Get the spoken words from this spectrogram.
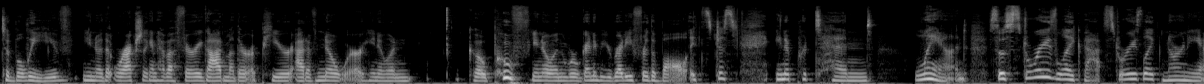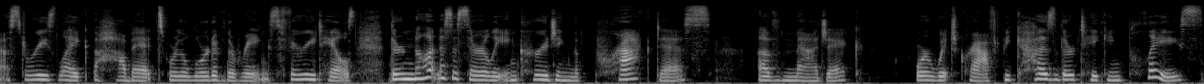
to believe, you know, that we're actually going to have a fairy godmother appear out of nowhere, you know, and go poof, you know, and we're going to be ready for the ball. It's just in a pretend land. So, stories like that, stories like Narnia, stories like The Hobbit or The Lord of the Rings, fairy tales, they're not necessarily encouraging the practice of magic or witchcraft because they're taking place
